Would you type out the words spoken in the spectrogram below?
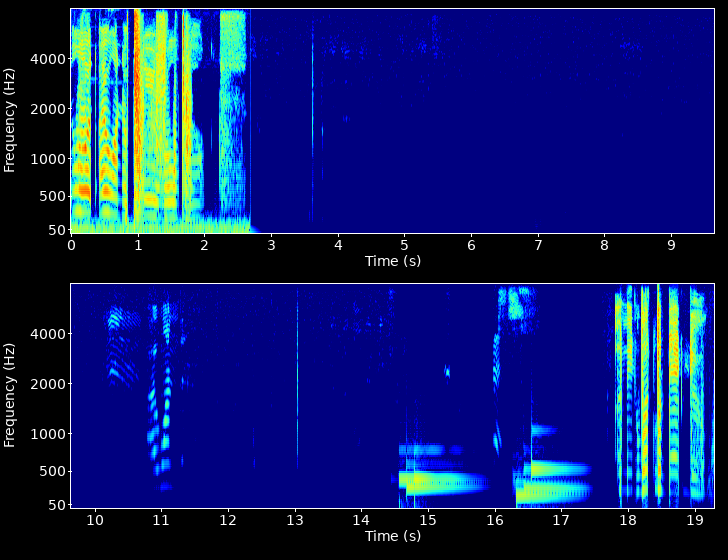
You know what? I wanna play Roblox. I. I mean, what would that do?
